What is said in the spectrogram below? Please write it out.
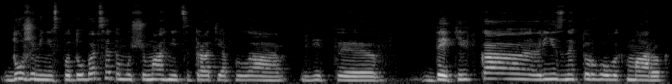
дуже мені сподобався, тому що магній цитрат я пила від е, декілька різних торгових марок.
